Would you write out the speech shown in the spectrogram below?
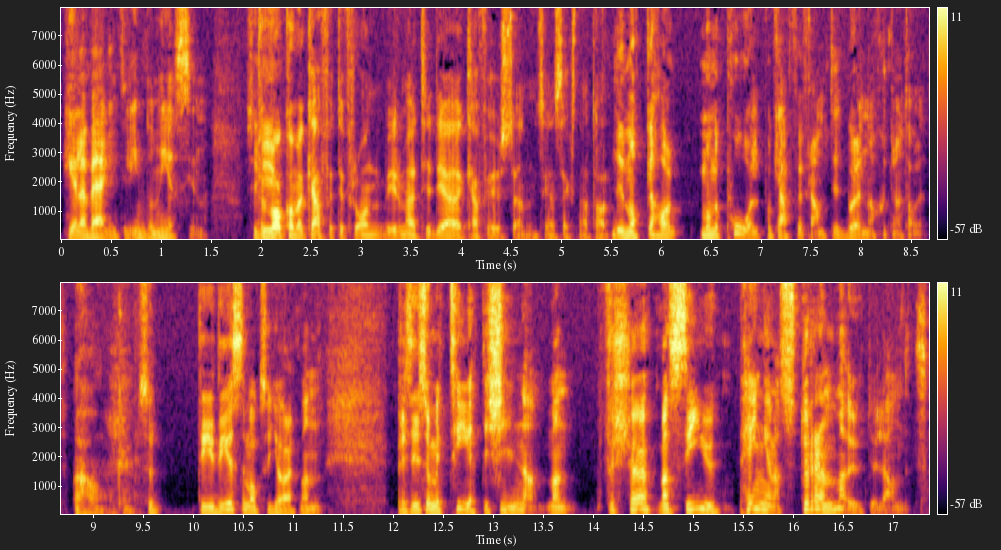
hela vägen till Indonesien. Så För var kommer kaffet ifrån i de här tidiga kaffehusen, sen 1600-tal? det, Mocka har monopol på kaffe fram till början av 1700-talet. Jaha, okej. Så det är det som också gör att man, precis som med teet i Kina, man försöker, man ser ju pengarna strömma ut ur landet.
